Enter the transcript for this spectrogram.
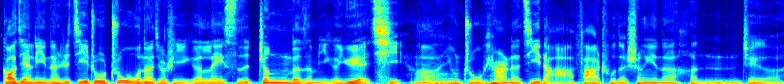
高渐离呢是击筑，筑呢就是一个类似筝的这么一个乐器啊，嗯用竹片呢击打发出的声音呢很这个，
